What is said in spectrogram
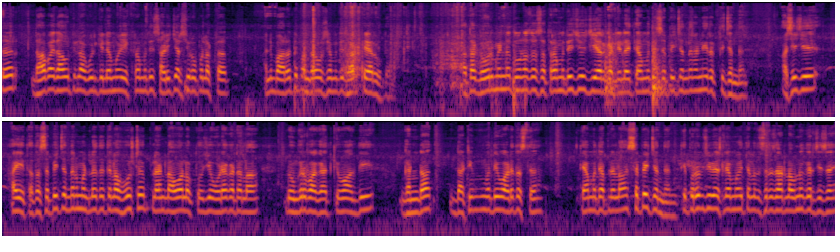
तर दहा बाय दहावरती लागवड केल्यामुळे एकरामध्ये साडेचारशे रोपं लागतात आणि बारा ते पंधरा वर्षामध्ये झाड तयार होतं आता गव्हर्नमेंटनं दोन हजार सतरामध्ये जो जी आर काढलेला आहे त्यामध्ये सफेदचंदन आणि रक्तचंदन असे जे आहेत. आता सफेदचंदन म्हटलं तर त्याला होस्ट प्लॅन्ट लावावा लागतो जे ओढ्या काठाला डोंगर भागात किंवा अगदी घंडात दाटीमध्ये वाढत असतं त्यामध्ये आपल्याला सफेदचंदन ते परोपजीवी असल्यामुळे त्याला दुसरं झाड लावणं गरजेचं आहे.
